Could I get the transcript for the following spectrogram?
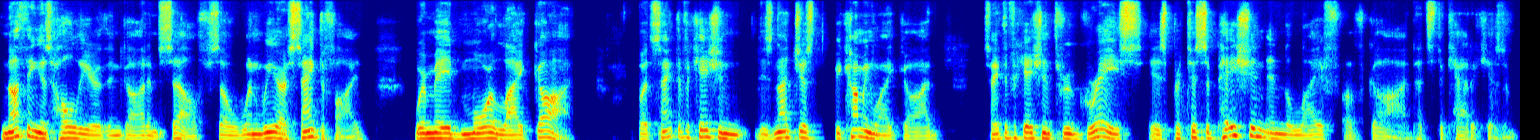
Nothing is holier than God Himself. So when we are sanctified, we're made more like God. But sanctification is not just becoming like God. Sanctification through grace is participation in the life of God. That's the catechism.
